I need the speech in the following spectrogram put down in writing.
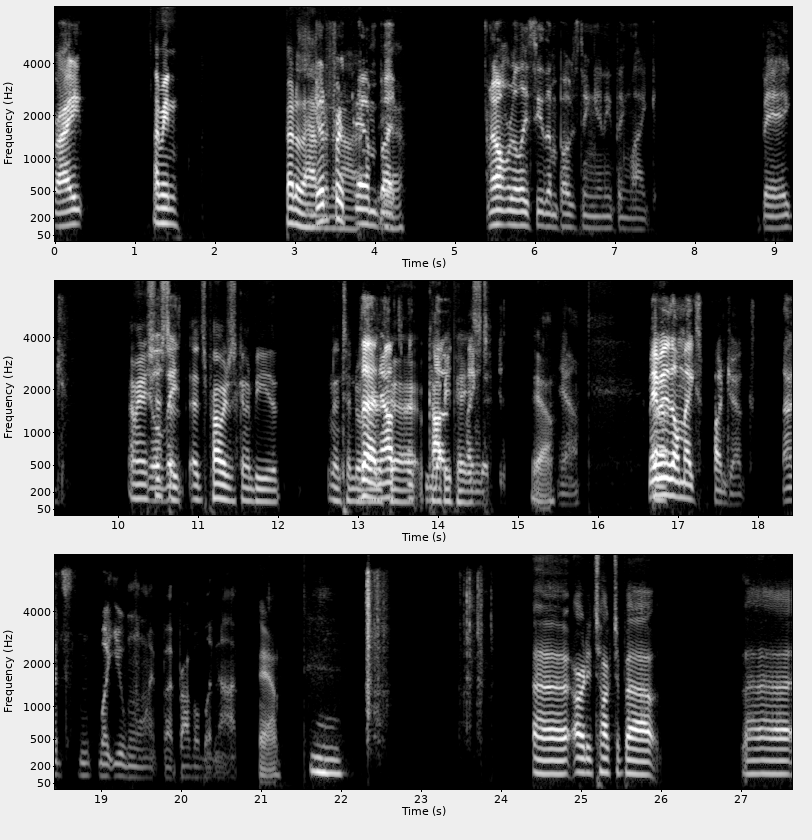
Right. I mean, better than having Good for not, them, but- yeah. I don't really see them posting anything like big. I mean, it's you'll just a, it's probably just gonna be Nintendo The America copy paste. languages. Yeah. Yeah. Maybe Uh, they'll make some fun jokes. That's what you want, but probably not. Yeah. Mm. uh, already talked about uh,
